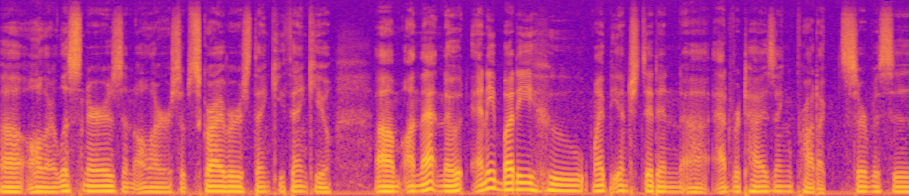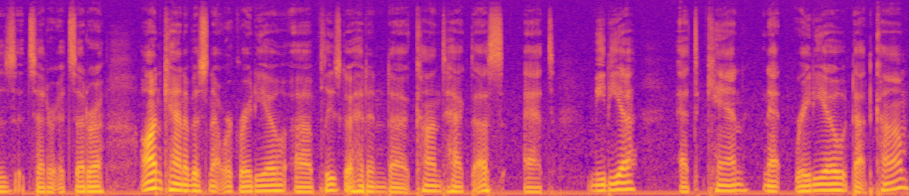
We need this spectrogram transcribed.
Uh, all our listeners and all our subscribers, thank you, thank you. Um, on that note, anybody who might be interested in uh, advertising, product, services, etc., etc., on Cannabis Network Radio, uh, please go ahead and uh, contact us at media at cannetradio.com,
